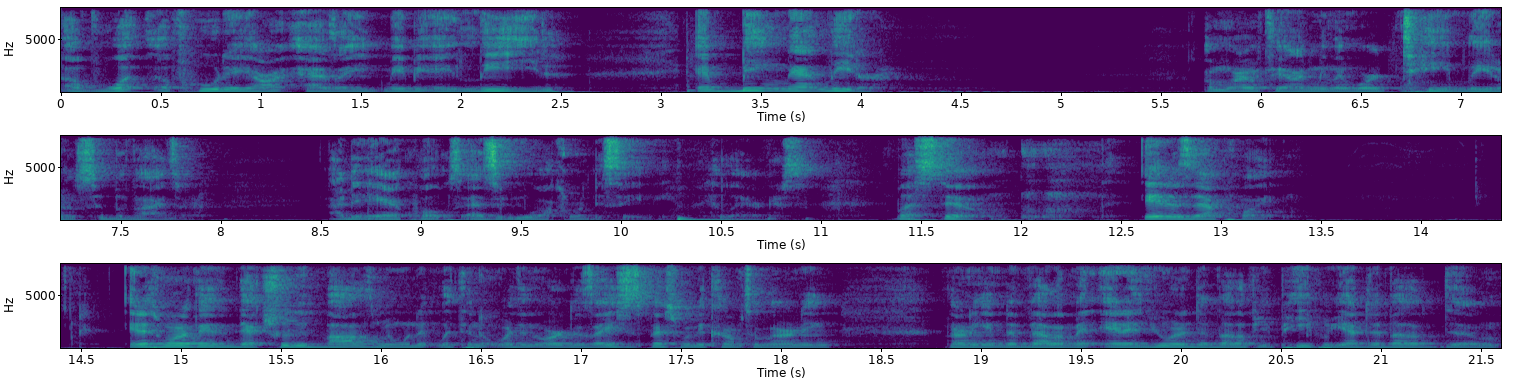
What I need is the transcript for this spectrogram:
of what of who they are as a maybe a lead, and being that leader. I'm going to say I mean the word team leader or supervisor. I did air quotes as if you walked around to see me. Hilarious, but still, it is that point. And it's one of the things that truly bothers me within within an organization, especially when it comes to learning learning and development. And if you want to develop your people, you have to develop them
